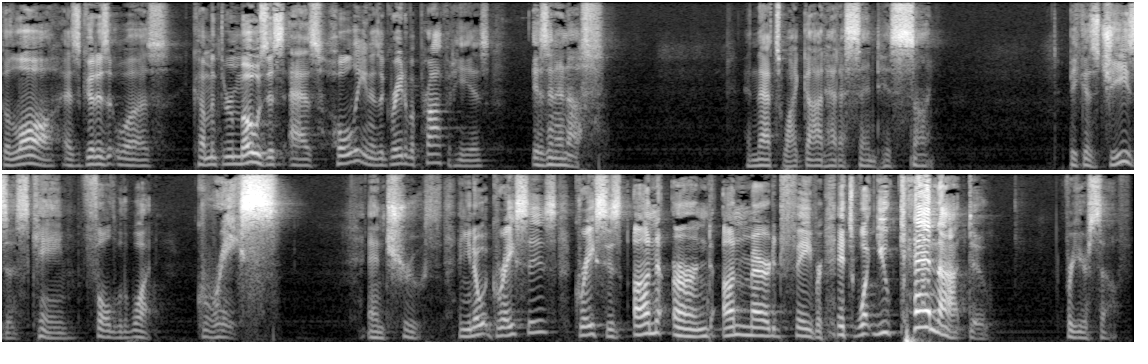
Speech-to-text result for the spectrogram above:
The law, as good as it was, coming through Moses, as holy and as great of a prophet he is, isn't enough. And that's why God had to send his son. Because Jesus came full with what? Grace and truth. And you know what grace is? Grace is unearned, unmerited favor. It's what you cannot do for yourself.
